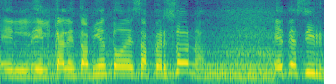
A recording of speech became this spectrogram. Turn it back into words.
el, el calentamiento de esa persona. Es decir,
